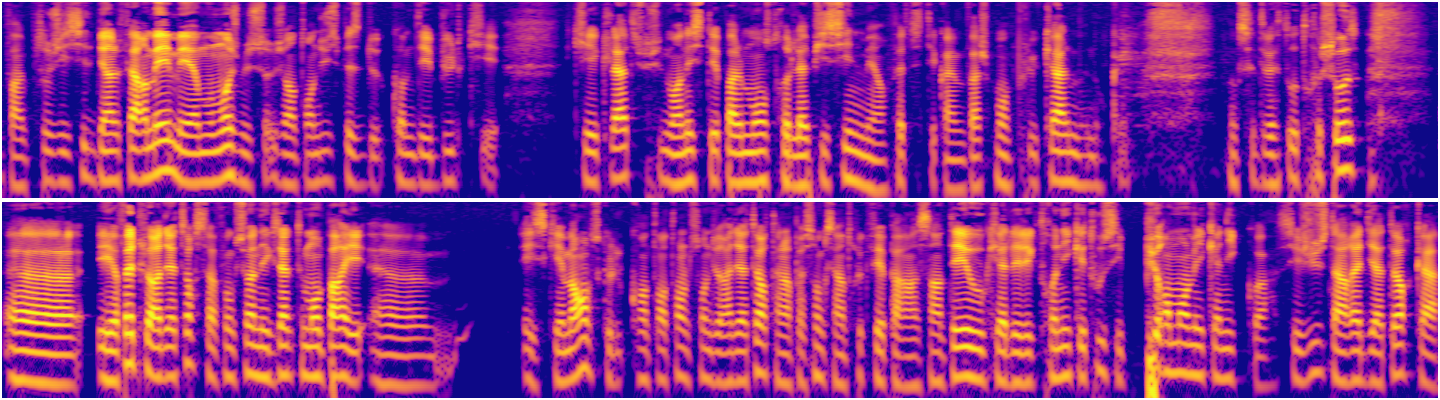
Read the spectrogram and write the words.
enfin, plutôt, j'essaie de bien le fermer, mais à un moment, j'ai entendu une espèce de, comme des bulles qui, qui éclatent. Je me suis demandé si c'était pas le monstre de la piscine, mais en fait, c'était quand même vachement plus calme. Donc, euh, donc ça devait être autre chose. Et en fait, le radiateur, ça fonctionne exactement pareil. Et ce qui est marrant, parce que quand tu entends le son du radiateur, tu as l'impression que c'est un truc fait par un synthé ou qu'il y a de l'électronique et tout. C'est purement mécanique, quoi. C'est juste un radiateur qui a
